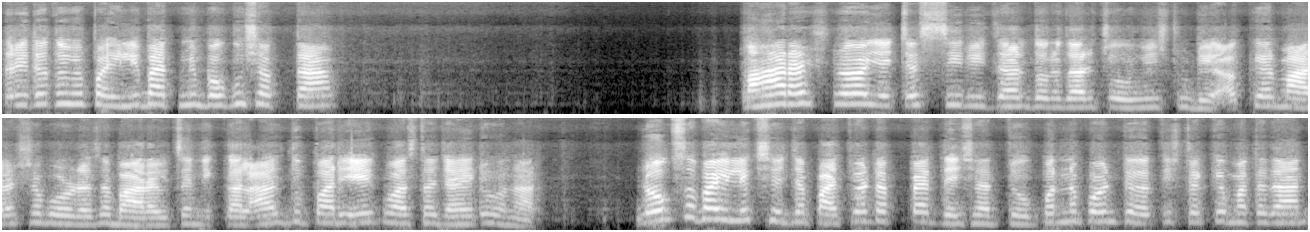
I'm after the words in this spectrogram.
तर इथं तुम्ही पहिली बातमी बघू शकता. Maharashtra H S C result दोन हजार चोवीस टुडे अखेर महाराष्ट्र बोर्डाचा बारावीचा निकाल. आज दुपारी एक वाजता जाहीर होणार. लोकसभा इलेक्शनच्या पाचव्या टप्प्यात देशात चोपन्न पॉईंट तेहतीस टक्के मतदान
